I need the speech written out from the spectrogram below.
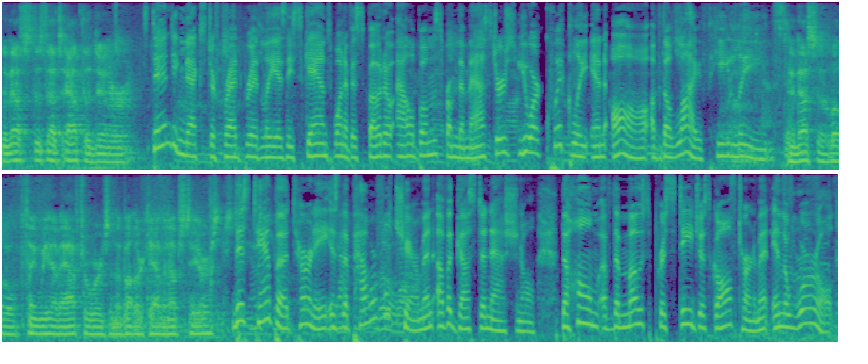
And that's that's at the dinner. Standing next to Fred Ridley as he scans one of his photo albums from the Masters, you are quickly in awe of the life he leads. And that's a little thing we have afterwards in the Butler cabin upstairs. This Tampa attorney is the powerful chairman of Augusta National, the home of the most prestigious golf tournament in the world,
